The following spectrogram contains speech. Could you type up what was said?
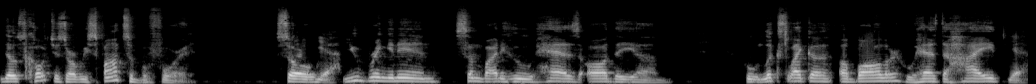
those coaches are responsible for it. So yeah. you bringing in somebody who has all the, um, who looks like a, a baller, who has the height, yeah.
